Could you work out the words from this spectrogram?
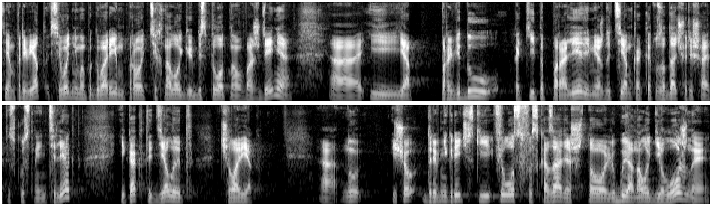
Всем привет! Сегодня мы поговорим про технологию беспилотного вождения, а, и я проведу какие-то параллели между тем, как эту задачу решает искусственный интеллект и как это делает человек. А, ну, еще древнегреческие философы сказали, что любые аналогии ложные,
